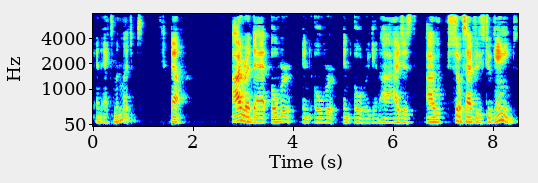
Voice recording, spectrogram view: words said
and X-Men Legends. Now, I read that over and over and over again. I, I just, I was so excited for these two games.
